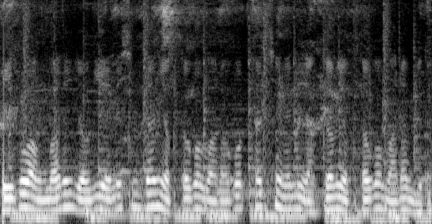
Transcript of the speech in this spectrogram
그리고 악마는 여기에는 심장이 없다고 말하고 8층에는 약점이 없다고 말합니다.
